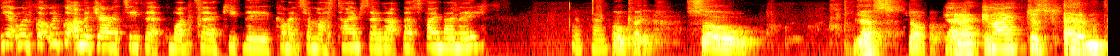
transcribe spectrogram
Yeah, we've got we've got a majority that want to keep the comments from last time, so that that's fine by me. Okay. Okay, so yes, Joe. Uh, can I just um,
